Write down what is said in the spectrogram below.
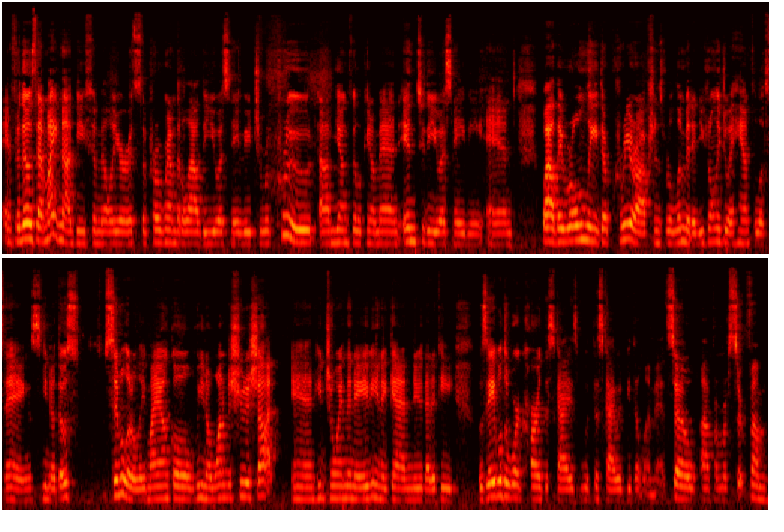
and for those that might not be familiar, it's the program that allowed the U.S. Navy to recruit um, young Filipino men into the U.S. Navy. And while they were only their career options were limited, you could only do a handful of things. You know, those similarly, my uncle, you know, wanted to shoot a shot and he joined the Navy. And again, knew that if he was able to work hard, the skies the sky would be the limit. So uh, from from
